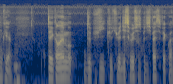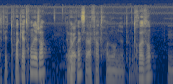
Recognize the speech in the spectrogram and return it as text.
Ok. T'es quand même, depuis que tu es distribué sur Spotify, ça fait quoi? Ça fait 3-4 ans déjà Ouais, près? ça va faire 3 ans bientôt. 3 ans? Mm.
